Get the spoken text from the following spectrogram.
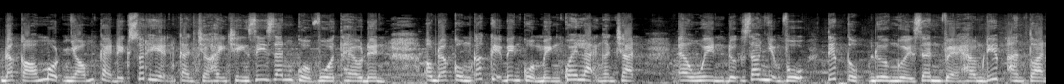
đã có một nhóm kẻ địch xuất hiện cản trở hành trình di dân của vua Theoden. Ông đã cùng các kỵ binh của mình quay lại ngăn chặn. Elwin được giao nhiệm vụ tiếp tục đưa người dân về Helm Deep an toàn.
